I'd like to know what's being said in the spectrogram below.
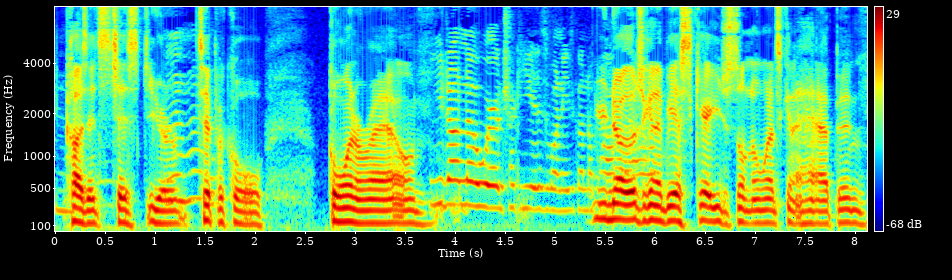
Because it's just your mm-hmm. typical going around you don't know where Chucky is when he's gonna. you know there's out. going to be a scare you just don't know when it's going to happen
